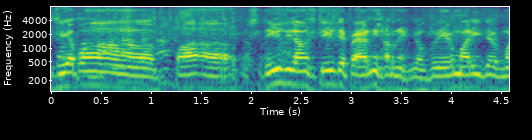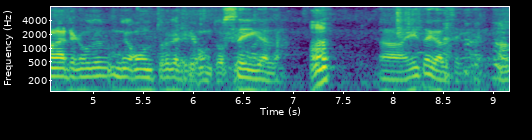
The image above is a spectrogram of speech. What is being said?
ਜੇ ਆਪਾਂ ਪਾ- ਸਟੀਲ ਦੀ ਲਾਂ ਸਟੀਲ ਦੇ ਪੈਰ ਨਹੀਂ ਖੜਨੇ ਜੋ ਬ੍ਰੇਕ ਮਾਰੀ ਤੇ ਮਾਰਾ ਟਿਕਾਉ ਤੇ ਹੁਣ ਤੁਰ ਗਿਆ ਕਿਤੇ ਹੁਣ ਤੁਰ ਸਹੀ ਗੱਲ ਆ। ਹਾਂ? ਹਾਂ ਇਹ ਤਾਂ ਗੱਲ ਸਹੀ ਹੈ। ਹਾਂ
